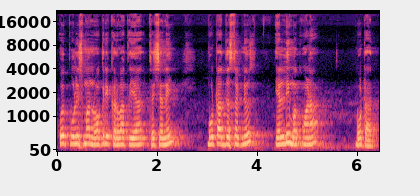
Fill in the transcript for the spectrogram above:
કોઈ પોલીસમાં નોકરી કરવા તૈયાર થશે નહીં. Botad Dastak news LD Makwana, Botad.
